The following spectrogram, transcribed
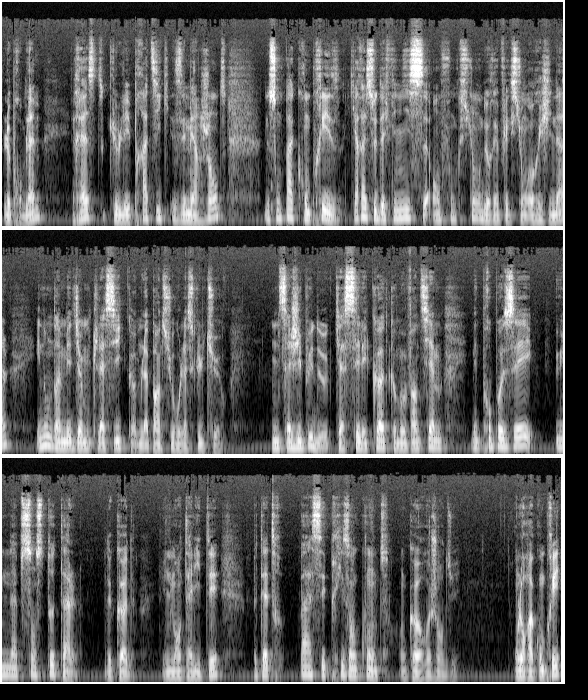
Le problème reste que les pratiques émergentes ne sont pas comprises, car elles se définissent en fonction de réflexions originales et non d'un médium classique comme la peinture ou la sculpture. Il ne s'agit plus de casser les codes comme au XXe, mais de proposer une absence totale de codes, une mentalité peut-être pas assez prise en compte encore aujourd'hui. On l'aura compris,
